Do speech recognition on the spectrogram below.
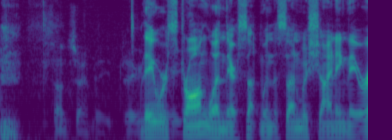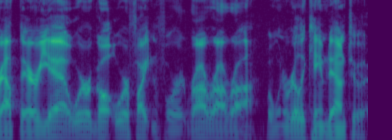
sunshine. Pa- there- They were strong when their sun, when the sun was shining. They were out there. Yeah, we're go- we're fighting for it. Rah rah rah. But when it really came down to it,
